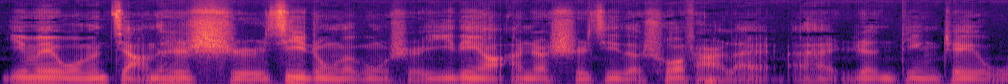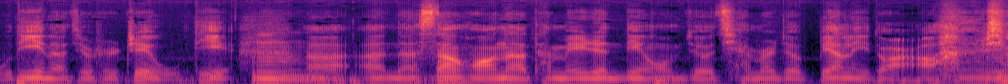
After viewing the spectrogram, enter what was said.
因为我们讲的是《史记》中的故事，一定要按照《史记》的说法来哎认定这五帝呢，就是这五帝。嗯啊啊，那三皇呢，他没认定，我们就前面就编了一段啊，这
